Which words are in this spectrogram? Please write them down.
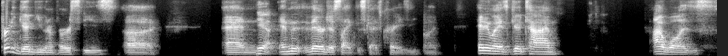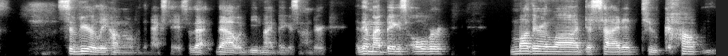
pretty good universities. Uh, and Yeah. and they're just like this guy's crazy. But anyways, good time. I was severely hungover the next day, so that that would be my biggest under. And then my biggest over. Mother-in-law decided to come.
